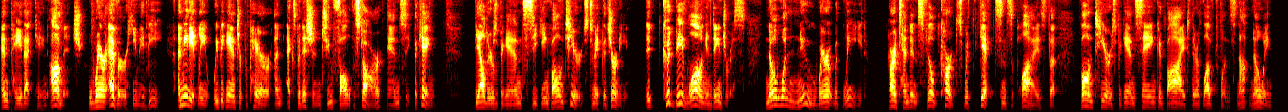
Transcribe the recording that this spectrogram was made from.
and pay that king homage, wherever he may be. Immediately, we began to prepare an expedition to follow the star and seek the king. The elders began seeking volunteers to make the journey. It could be long and dangerous. No one knew where it would lead. Our attendants filled carts with gifts and supplies. The volunteers began saying goodbye to their loved ones, not knowing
